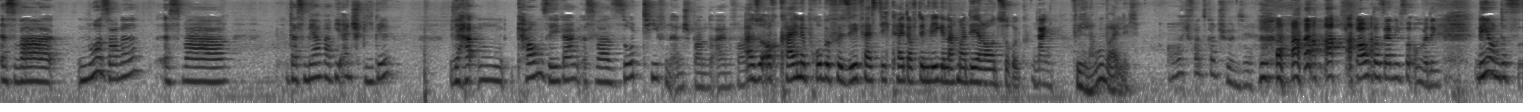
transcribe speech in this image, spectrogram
Es war nur Sonne, es war, das Meer war wie ein Spiegel. Wir hatten kaum Seegang, es war so tiefenentspannt einfach. Also auch keine Probe für Seefestigkeit auf dem Wege nach Madeira und zurück. Nein. Wie langweilig. Oh, ich fand's ganz schön so. ich brauche das ja nicht so unbedingt. Nee, und das,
